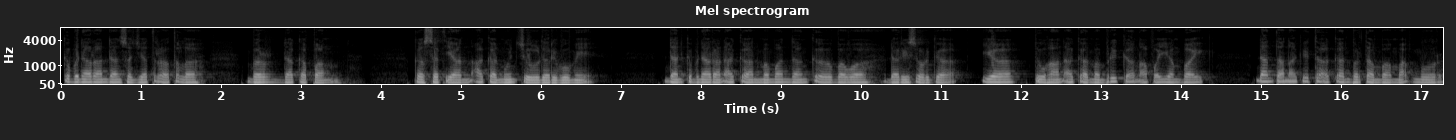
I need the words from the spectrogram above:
kebenaran dan sejahtera telah berdakapan. Kesetiaan akan muncul dari bumi, dan kebenaran akan memandang ke bawah dari surga. Ya, Tuhan akan memberikan apa yang baik, dan tanah kita akan bertambah makmur.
